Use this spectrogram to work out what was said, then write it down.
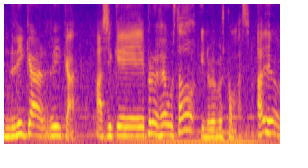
rica, rica. Así que espero que os haya gustado y nos vemos con más. Adiós.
